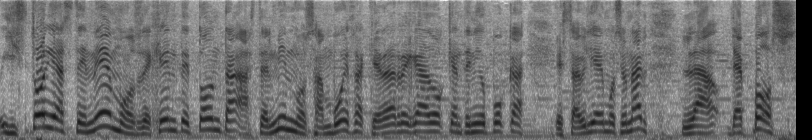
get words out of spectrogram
Historias tenemos de gente tonta, hasta el mismo Zambuesa que da regado, que han tenido poca estabilidad emocional. La de Pos,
